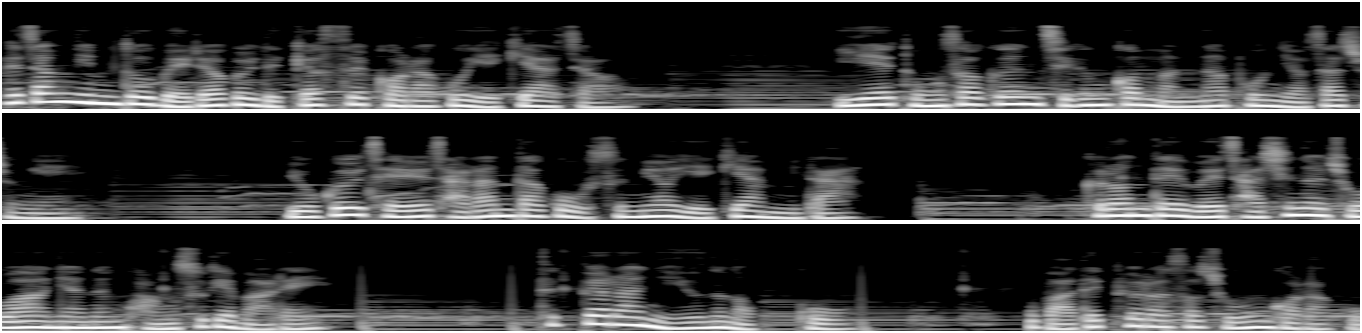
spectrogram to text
회장님도 매력을 느꼈을 거라고 얘기하죠. 이에 동석은 지금껏 만나본 여자 중에 욕을 제일 잘한다고 웃으며 얘기합니다. 그런데 왜 자신을 좋아하냐는 광숙의 말에 특별한 이유는 없고 마 대표라서 좋은 거라고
